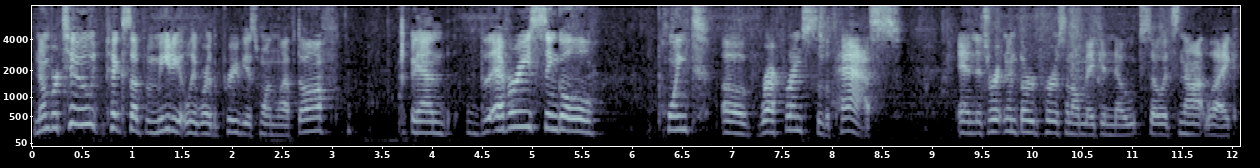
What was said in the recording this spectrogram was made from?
Number two picks up immediately where the previous one left off, and every single point of reference to the past and it's written in third person i'll make a note so it's not like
